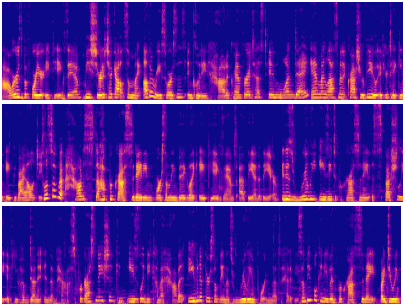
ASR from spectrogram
hours before your AP exam, be sure to check out some of my other resources, including how to cram for a test in one day and my last minute crash review if you're taking AP biology. So let's talk about how to stop procrastinating for something big like AP exams at the end of the year. It is really really easy to procrastinate, especially if you have done it in the past. Procrastination can easily become a habit, even if there's something that's really important that's ahead of you. Some people can even procrastinate by doing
